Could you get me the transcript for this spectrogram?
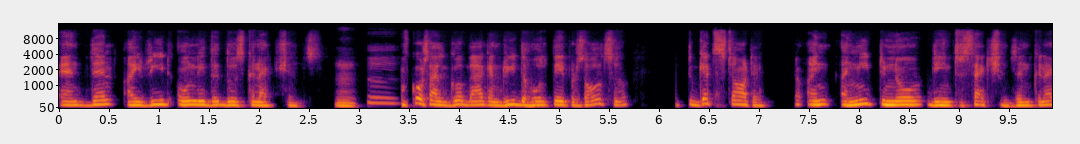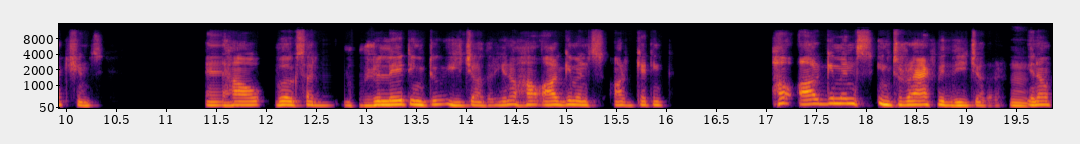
and then I read only the, those connections Hmm. of course i'll go back and read the whole papers also to get started i, I need to know the intersections and connections and how works are relating to each other you know how arguments are getting how arguments interact with each other Mm. you know?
